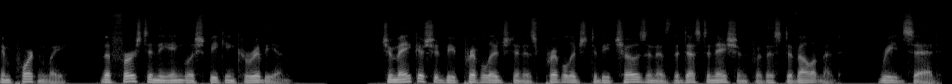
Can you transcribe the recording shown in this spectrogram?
importantly, the first in the English speaking Caribbean. Jamaica should be privileged and is privileged to be chosen as the destination for this development, Reed said.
